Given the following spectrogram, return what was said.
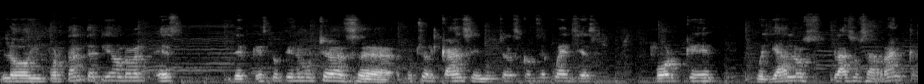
lo importante aquí, don Robert, es de que esto tiene muchas, eh, mucho alcance y muchas consecuencias porque pues ya los plazos arrancan.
